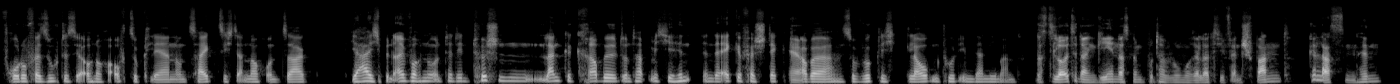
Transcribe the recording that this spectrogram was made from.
Frodo versucht es ja auch noch aufzuklären und zeigt sich dann noch und sagt, ja, ich bin einfach nur unter den Tischen lang gekrabbelt und habe mich hier hinten in der Ecke versteckt, Ja. aber so wirklich glauben tut ihm dann niemand. Dass die Leute dann gehen, das nimmt Butterblume relativ entspannt, gelassen hin.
